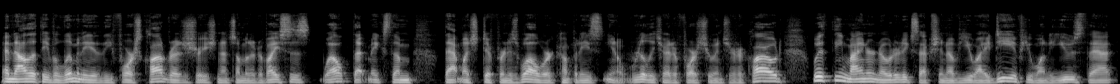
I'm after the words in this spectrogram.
And now that they've eliminated the forced cloud registration on some of their devices, well, that makes them that much different as well, where companies, you know, really try to force you into their cloud with the minor noted exception of UID if you want to use that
